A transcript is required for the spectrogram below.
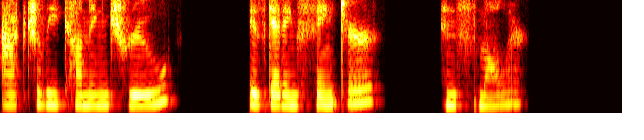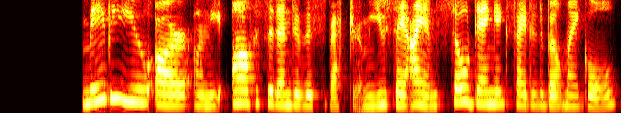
actually coming true is getting fainter and smaller. Maybe you are on the opposite end of the spectrum. You say, I am so dang excited about my goal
